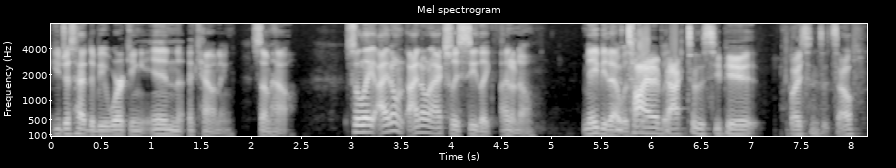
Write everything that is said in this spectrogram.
You just had to be working in accounting somehow. So like I don't I don't actually see like I don't know. Maybe that was tie good, it back to the CPA license itself.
